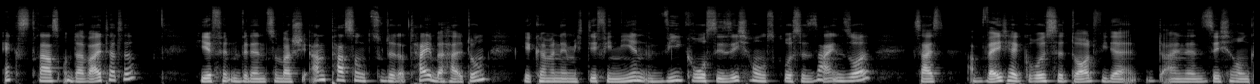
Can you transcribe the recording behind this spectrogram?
Extras und Erweiterte. Hier finden wir dann zum Beispiel Anpassungen zu der Dateibehaltung. Hier können wir nämlich definieren, wie groß die Sicherungsgröße sein soll. Das heißt, ab welcher Größe dort wieder eine Sicherung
